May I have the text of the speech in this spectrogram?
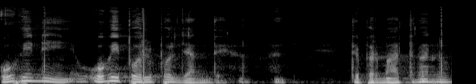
ਉਹ ਵੀ ਨਹੀਂ, ਉਹ ਵੀ ਭੁੱਲ ਭੁੱਲ ਜਾਂਦੇ ਹਾਂ। ਤੇ ਪਰਮਾਤਮਾ ਨੂੰ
